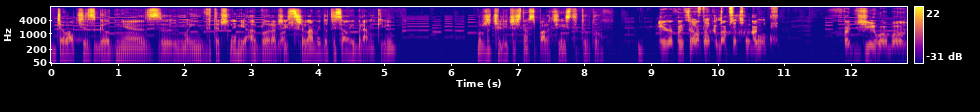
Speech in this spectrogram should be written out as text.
działacie zgodnie z moimi wytycznymi, albo raczej Właśnie. strzelamy do tej samej bramki, możecie liczyć na wsparcie instytutu. Nie do końca o Jest to jakiś chyba przeciwnik. chodziło, bo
